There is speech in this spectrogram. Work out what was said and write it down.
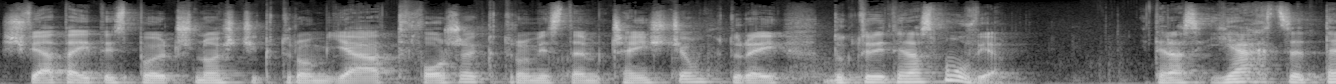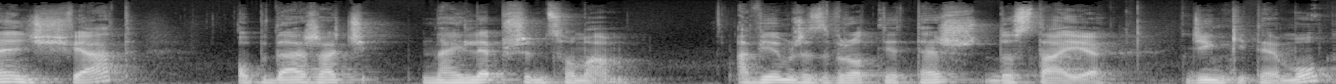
świata i tej społeczności, którą ja tworzę, którą jestem częścią, której, do której teraz mówię. I teraz ja chcę ten świat obdarzać najlepszym, co mam. A wiem, że zwrotnie też dostaję dzięki temu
